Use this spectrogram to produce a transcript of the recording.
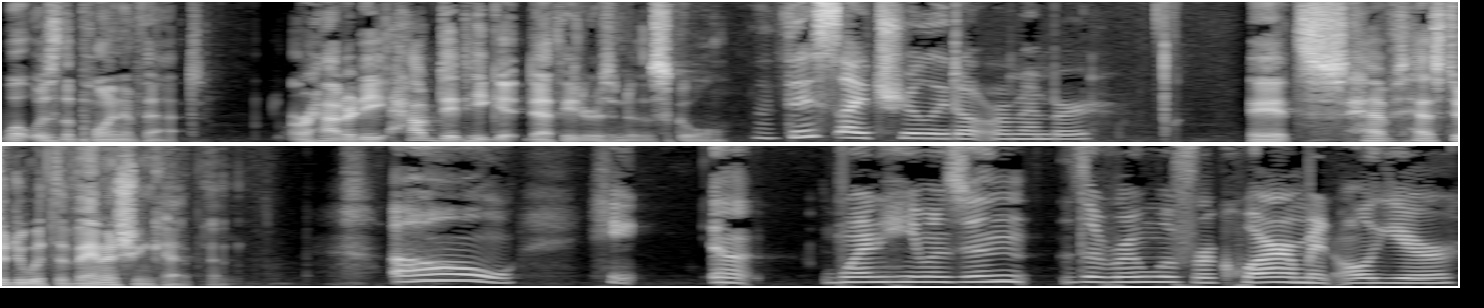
What was the point of that? Or how did he how did he get Death Eaters into the school? this I truly don't remember. It's have has to do with the vanishing cabinet. Oh, he uh, when he was in the room with requirement all year,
